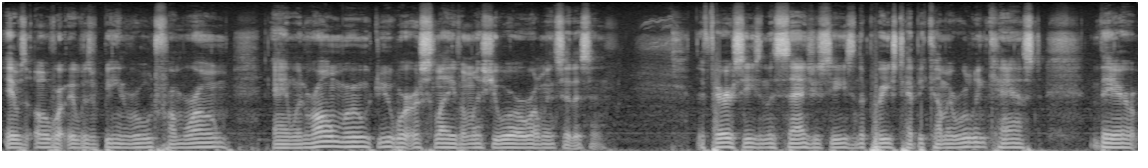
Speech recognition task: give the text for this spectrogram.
It was over. It was being ruled from Rome, and when Rome ruled, you were a slave unless you were a Roman citizen. The Pharisees and the Sadducees and the priests had become a ruling caste. They're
